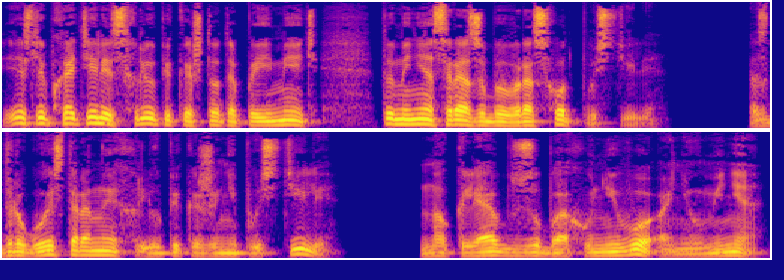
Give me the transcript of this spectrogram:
Если б хотели с Хлюпика что-то поиметь, то меня сразу бы в расход пустили. С другой стороны, Хлюпика же не пустили. Но кляп в зубах у него, а не у меня.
